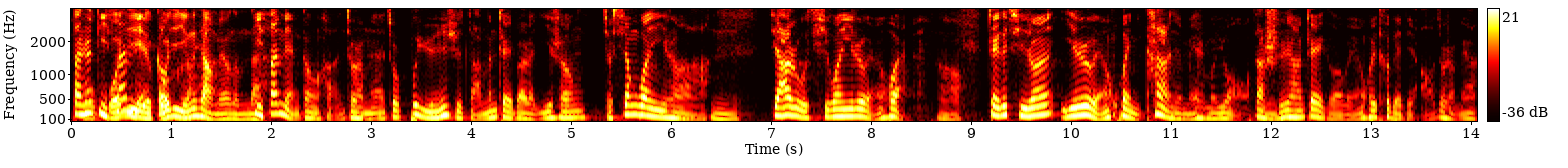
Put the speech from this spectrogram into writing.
但是第三点国际影响没有那么大第。三点更狠，就是什么呀？就是不允许咱们这边的医生，就相关医生啊，嗯加入器官移植委员会。啊这个器官移植委员会，你看上去没什么用，但实际上这个委员会特别屌，就是什么呀？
